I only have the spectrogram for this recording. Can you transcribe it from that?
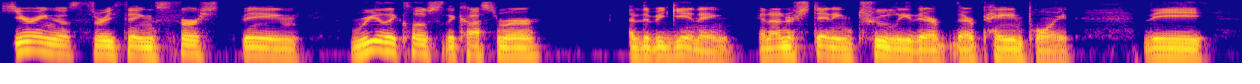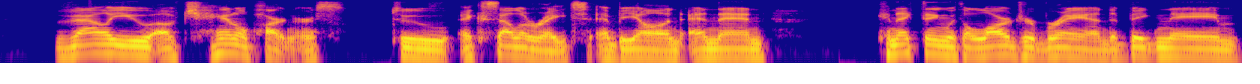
Hearing those three things first being really close to the customer at the beginning and understanding truly their their pain point the value of channel partners to accelerate and beyond and then connecting with a larger brand, a big name,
